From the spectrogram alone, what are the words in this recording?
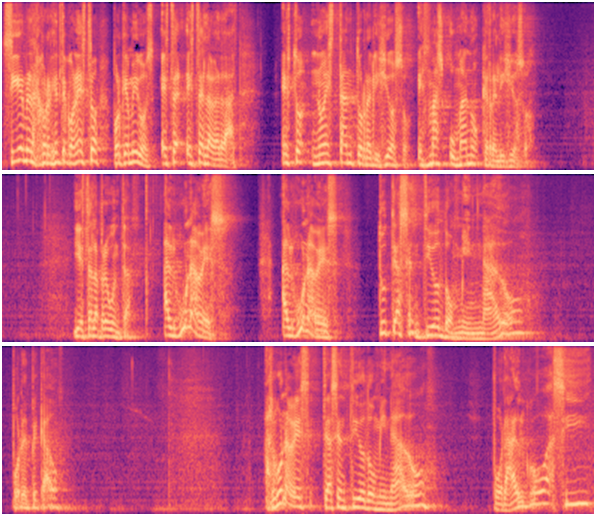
Sígueme la corriente con esto, porque amigos, esta, esta es la verdad. Esto no es tanto religioso, es más humano que religioso. Y esta es la pregunta. ¿Alguna vez, alguna vez, tú te has sentido dominado por el pecado? ¿Alguna vez te has sentido dominado por algo así?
